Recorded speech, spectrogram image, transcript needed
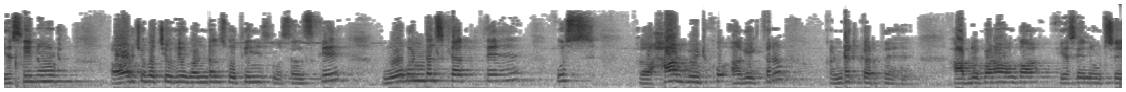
ये नोट और जो बचे हुए बंडल्स होते हैं मसल्स के, वो बंडल्स क्या करते हैं? उस हार्ट बीट को आगे की तरफ़ कंडक्ट करते हैं। आपने पढ़ा होगा ऐसे नोट से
